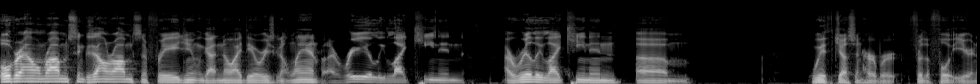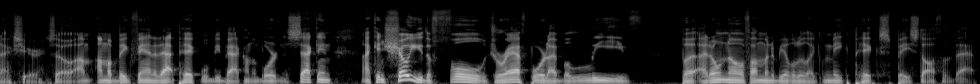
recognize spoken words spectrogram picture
over Allen Robinson because Allen Robinson, a free agent. We got no idea where he's going to land, but I really like Keenan. I really like Keenan. Um, with Justin Herbert for the full year next year. So I'm, I'm a big fan of that pick. We'll be back on the board in a second. I can show you the full draft board, I believe, but I don't know if I'm going to be able to like make picks based off of that.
